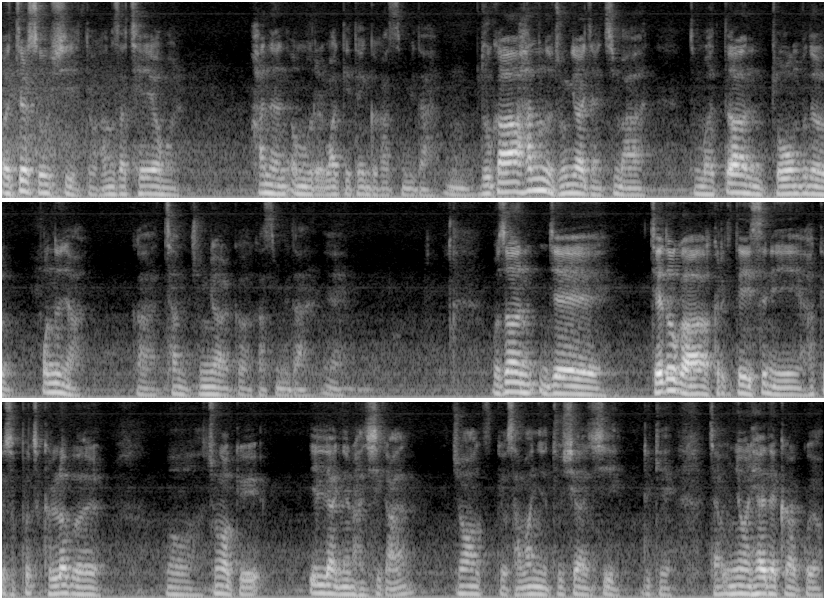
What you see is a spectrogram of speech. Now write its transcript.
어쩔 수 없이 또 강사 채용을 하는 업무를 맡게 된 것 같습니다. 음, 누가 하는 건 중요하지 않지만 정말 어떠한 좋은 분을 뽑느냐가 참 중요할 것 같습니다. 예. 우선 이제 제도가 그렇게 돼 있으니 학교 스포츠 클럽을 뭐 중학교 1, 2학년 1시간, 중학교 3학년 2시간씩 이렇게 잘 운영을 해야 될 것 같고요.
